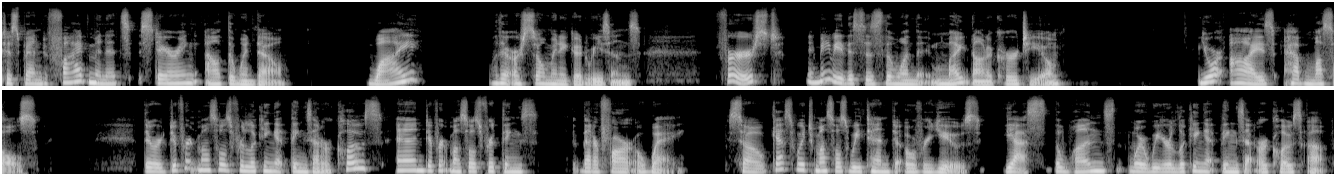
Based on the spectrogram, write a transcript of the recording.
to spend five minutes staring out the window. Why? Well, there are so many good reasons. First, and maybe this is the one that might not occur to you, your eyes have muscles. There are different muscles for looking at things that are close and different muscles for things that are far away. So, guess which muscles we tend to overuse? Yes, the ones where we are looking at things that are close up.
